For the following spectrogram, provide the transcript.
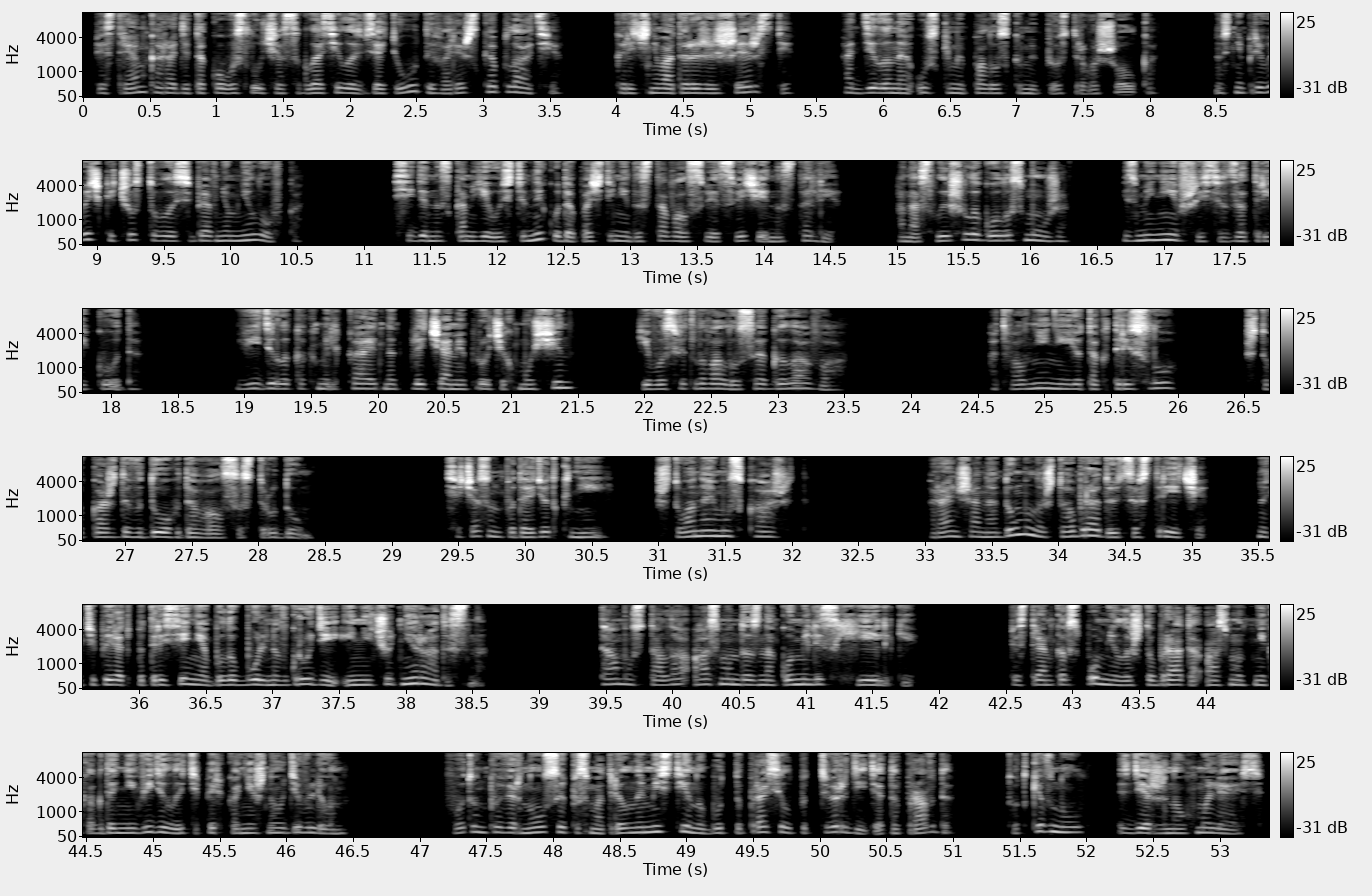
Пестрянка ради такого случая согласилась взять ут и варяжское платье, коричневато-рыжей шерсти, отделанное узкими полосками пестрого шелка, но с непривычки чувствовала себя в нем неловко. Сидя на скамье у стены, куда почти не доставал свет свечей на столе, она слышала голос мужа, изменившийся за три года. Видела, как мелькает над плечами прочих мужчин его светловолосая голова. От волнения ее так трясло, что каждый вдох давался с трудом. Сейчас он подойдет к ней. Что она ему скажет? Раньше она думала, что обрадуется встрече, но теперь от потрясения было больно в груди и ничуть не радостно. Там у стола Асмунда знакомились с Хельги. Пестрянка вспомнила, что брата Асмунд никогда не видел и теперь, конечно, удивлен. Вот он повернулся и посмотрел на Местину, будто просил подтвердить, это правда. Тот кивнул, сдержанно ухмыляясь.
